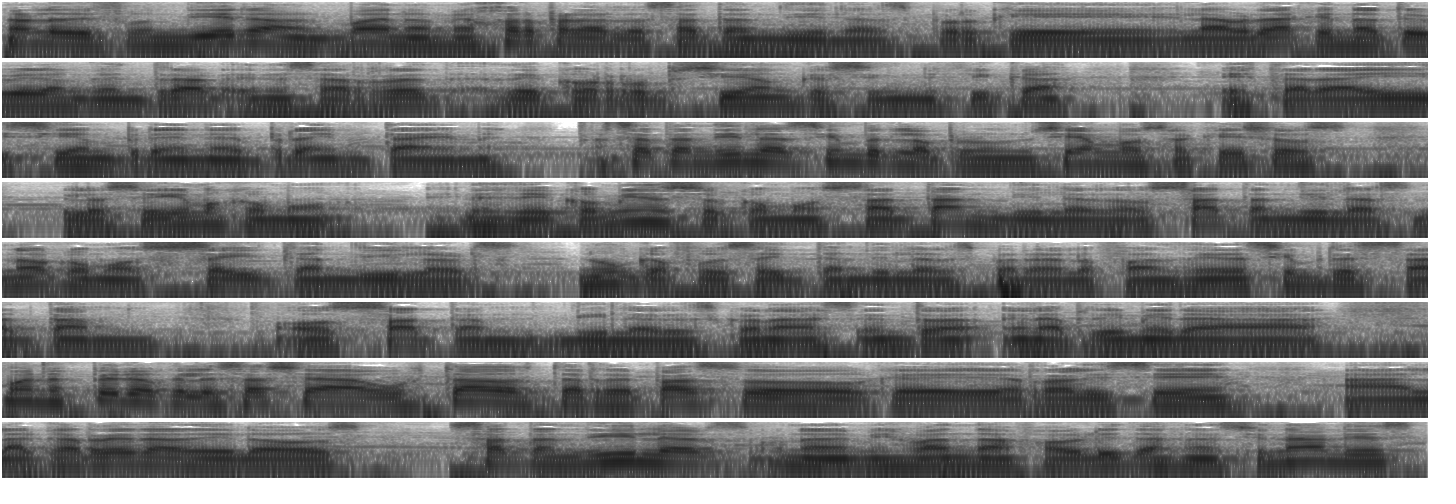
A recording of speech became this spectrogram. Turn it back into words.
no lo difundieron, bueno, mejor para los Satan Dealers, porque la verdad que no tuvieron que entrar en esa red de corrupción que significa estar ahí siempre en el prime time. Satan Dealers siempre lo pronunciamos aquellos que lo seguimos como desde el comienzo como Satan Dealers o Satan Dealers, no como Satan Dealers. Nunca fue Satan Dealers para los fans, era siempre Satan o Satan Dealers con acento en la primera. Bueno, espero que les haya gustado este repaso que realicé a la carrera de los Satan Dealers, una de mis bandas favoritas nacionales,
